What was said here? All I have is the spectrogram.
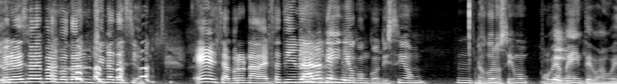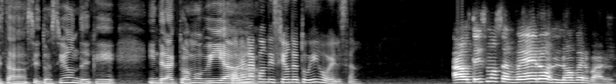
Pero eso es para botar un chin de atención. Elsa, pero nada, Elsa tiene un niño con condición. Nos conocimos, obviamente, bajo esta situación de que interactuamos vía. ¿Cuál es la condición de tu hijo, Elsa? Autismo severo no verbal.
